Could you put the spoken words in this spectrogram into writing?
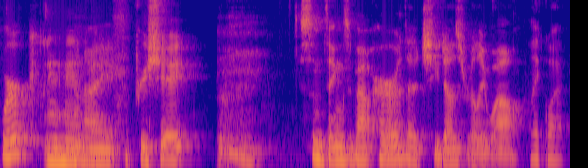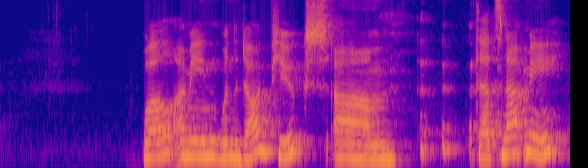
work, and I appreciate some things about her that she does really well. Like what? Well, I mean, when the dog pukes, um, that's not me.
